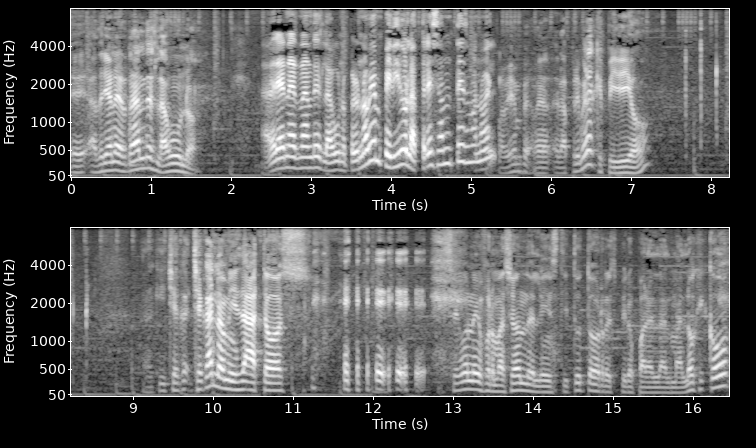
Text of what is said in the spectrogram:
Eh, Adriana Hernández, la 1. Adriana Hernández, la 1. Pero no habían pedido la 3 antes, Manuel. La primera que pidió. Aquí checa- checando mis datos. Según la información del Instituto Respiro para el Alma Lógico.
